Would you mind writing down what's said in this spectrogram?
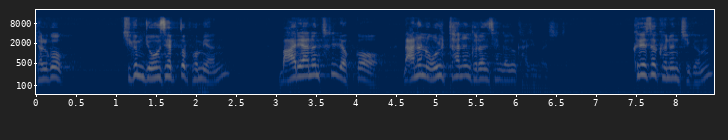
결국 지금 요셉도 보면 마리아는 틀렸고 나는 옳다는 그런 생각을 가진. 그래서 그는 지금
